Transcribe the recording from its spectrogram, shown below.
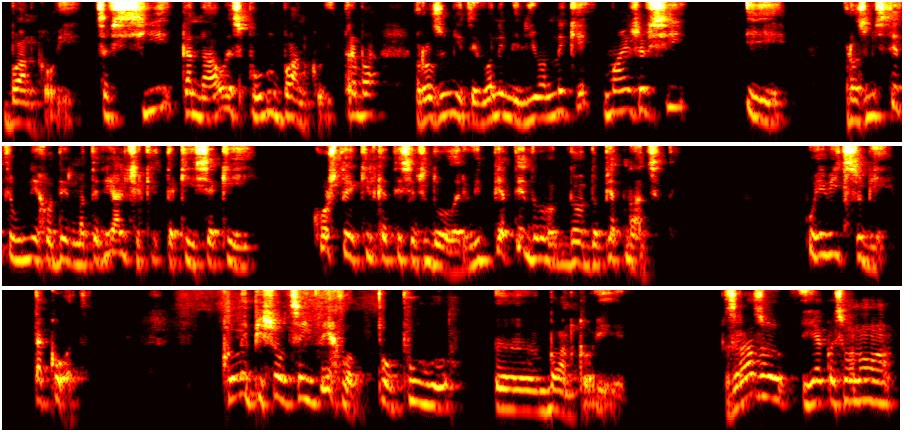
банкової. Це всі канали з пулу банкової. Треба розуміти, вони мільйонники майже всі, і розмістити у них один матеріальчик, такий сякий, коштує кілька тисяч доларів від 5 до, до, до 15. Уявіть собі. Так от, коли пішов цей вихлоп по пулу е, банкової, зразу якось воно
